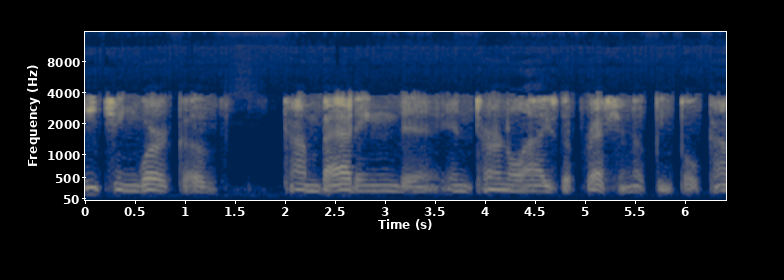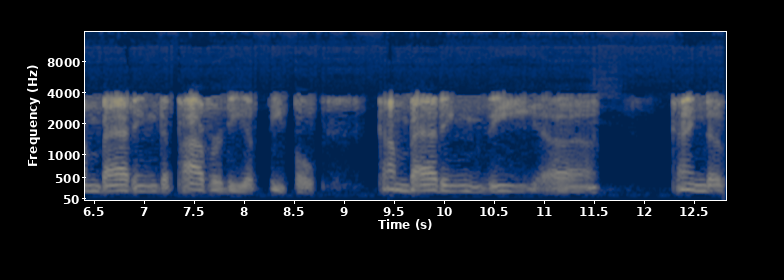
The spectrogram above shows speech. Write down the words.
teaching work of combating the internalized oppression of people, combating the poverty of people, combating the uh, kind of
